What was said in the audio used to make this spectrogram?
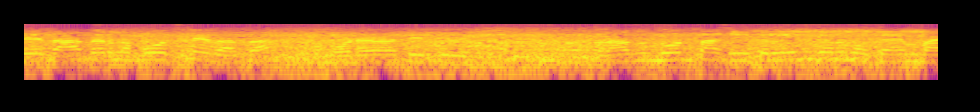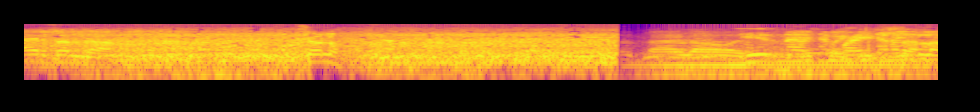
ते दादरला पोहोचलेत आता थोड्या वेळात येतील. पण अजून दोन तास इथं लई गरम होते आम्ही बाहेर चाललो चलो. चला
